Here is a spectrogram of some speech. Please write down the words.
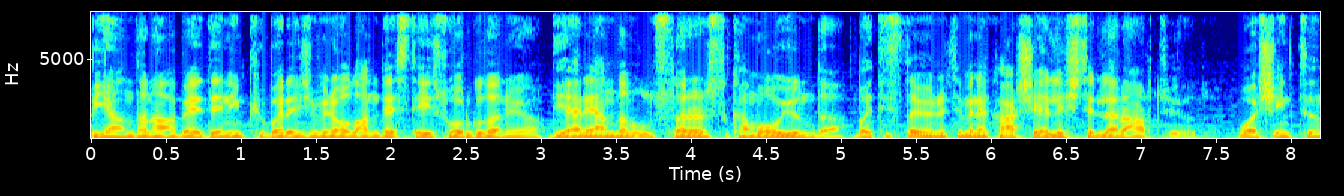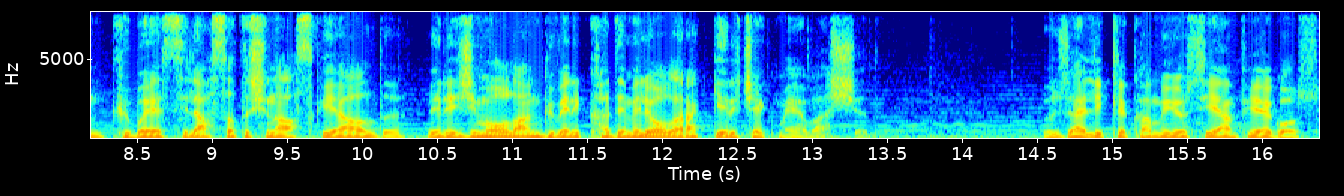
Bir yandan ABD'nin Küba rejimine olan desteği sorgulanıyor. Diğer yandan uluslararası kamuoyunda Batista yönetimine karşı eleştiriler artıyordu. Washington, Küba'ya silah satışını askıya aldı ve rejime olan güveni kademeli olarak geri çekmeye başladı. Özellikle Camillo Cienfuegos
